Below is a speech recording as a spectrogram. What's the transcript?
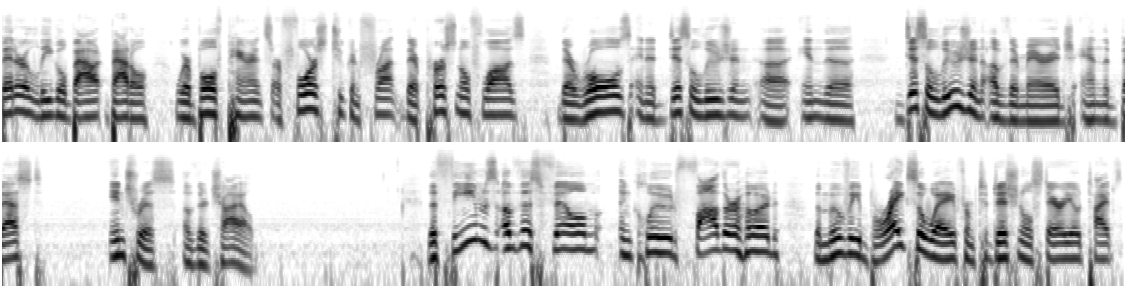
bitter legal battle where both parents are forced to confront their personal flaws, their roles in a disillusion uh, in the disillusion of their marriage, and the best interests of their child. The themes of this film include fatherhood. The movie breaks away from traditional stereotypes,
